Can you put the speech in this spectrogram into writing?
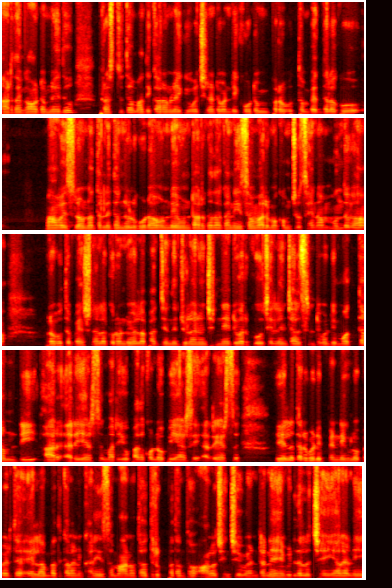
అర్థం కావటం లేదు. ప్రస్తుతం అధికారంలోకి వచ్చినటువంటి కూటమి ప్రభుత్వం పెద్దలకు మా వయసులో ఉన్న తల్లిదండ్రులు కూడా ఉండే ఉంటారు కదా! కనీసం వారి ముఖం చూసైనా ముందుగా ప్రభుత్వ పెన్షనర్లకు 2018 జూలై నుంచి నేటి వరకు చెల్లించాల్సినటువంటి మొత్తం డీఆర్ అరియర్స్ మరియు 11 పీఆర్సీ అరియర్స్ ఏళ్ళ తరబడి పెండింగ్‌లో పెడితే ఎలా బతకాలని కనీస మానవతా దృక్పథంతో ఆలోచించి వెంటనే విడుదల చేయాలని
